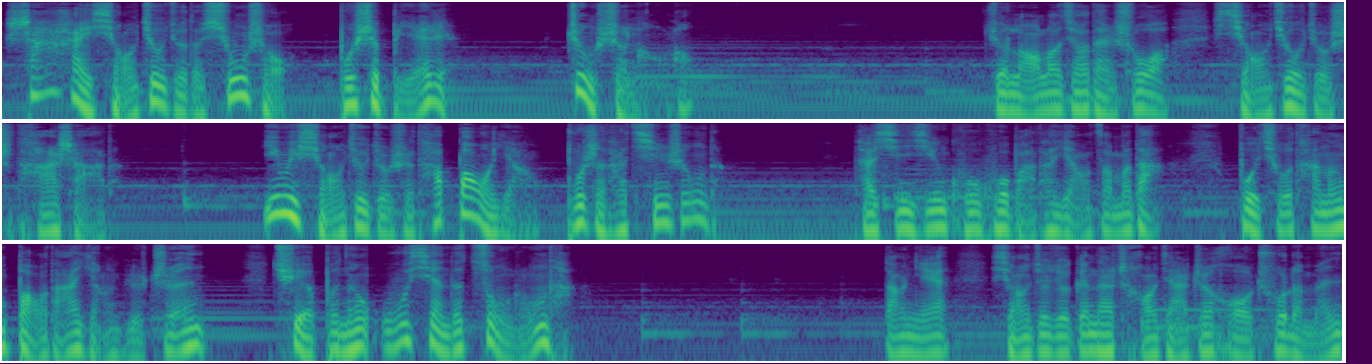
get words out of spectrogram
杀害小舅舅的凶手不是别人，正是姥姥。据姥姥交代说，小舅舅是他杀的，因为小舅舅是他抱养，不是他亲生的。他辛辛苦苦把他养这么大，不求他能报答养育之恩，却不能无限的纵容他。当年小舅舅跟他吵架之后出了门，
